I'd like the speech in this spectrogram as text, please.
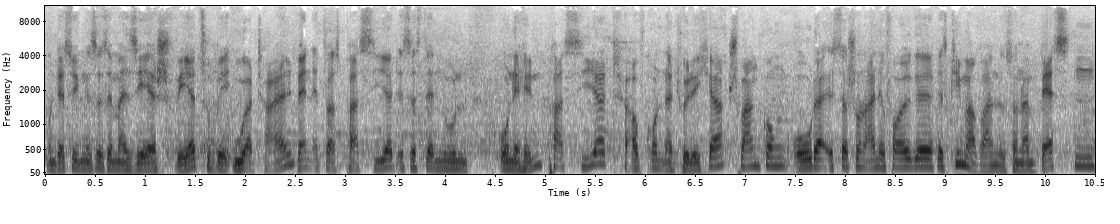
Und deswegen ist es immer sehr schwer zu beurteilen, wenn etwas passiert, ist es denn nun ohnehin passiert aufgrund natürlicher Schwankungen oder ist das schon eine Folge des Klimawandels? Und am besten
